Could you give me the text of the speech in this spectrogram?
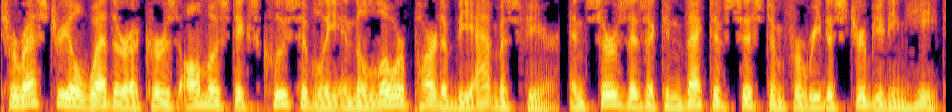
Terrestrial weather occurs almost exclusively in the lower part of the atmosphere, and serves as a convective system for redistributing heat.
